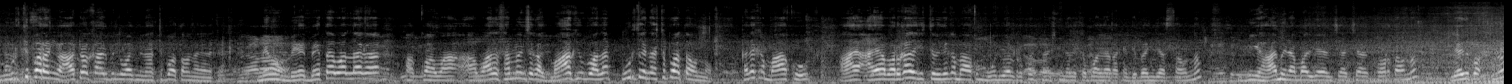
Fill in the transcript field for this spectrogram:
వృత్తిపరంగా ఆటో కార్మికులు వాళ్ళు నష్టపోతా ఉన్నాం కనుక. మేము మి- మిగతా వాళ్ళగా వాళ్ళకి సంబంధించి కాదు మాకు ఇవాళ పూర్తిగా నష్టపోతా ఉన్నాం. కనుక మాకు ఆ- ఆయా వర్గాలకు ఇచ్చే విధంగా మాకు మూడు వేల రూపాయలు పెన్షన్ నెలకి ఇవ్వాలని రకంగా డిమాండ్ చేస్తూ ఉన్నాం. మీ హామీని అమలు చేయాలని కోరుతా ఉన్నాం. లేదు పక్షంలో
